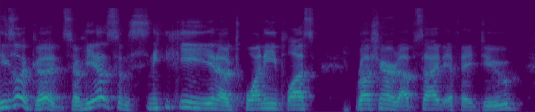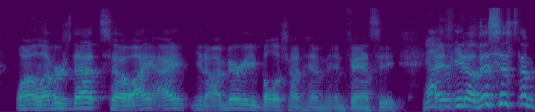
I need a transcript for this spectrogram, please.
he's looked good. So he has some sneaky, you know, 20 plus rushing yard upside if they do want to leverage that. So I, I, you know, I'm very bullish on him in fantasy. Yeah. And you know, this system,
